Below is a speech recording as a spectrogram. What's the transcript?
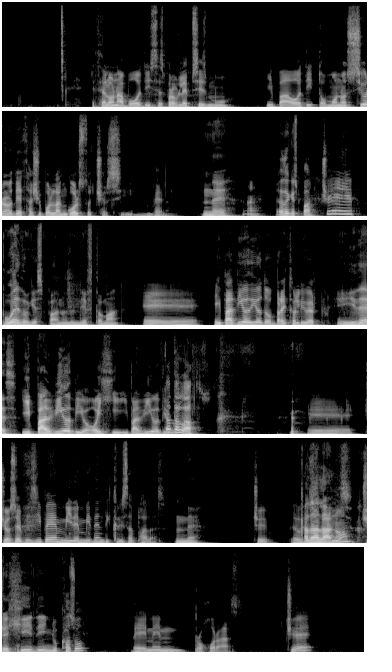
Ε, Θέλω να πω ότι στις προβλέψεις μου είπα ότι το μόνο σίγουρο είναι ότι δεν θα έχει πολλά γκολ στο Chelsea. Burnley. Ναι. Ε, Εδώ και σπάν. Και Πού έδωκες πάνω τον διευτομάν. ε, είπα 2-2 το Brighton Liverpool. Ε, Είδες; Είπα 2-2, όχι, είπα 2-2. Κατά λάθος. Ε, και ο Σέπης είπε 0-0 τη Crystal Palace. Ναι. Και εδώ και Κατά πάνω, λάθος. Και χει τη Newcastle. Μπέμε προχωράς και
